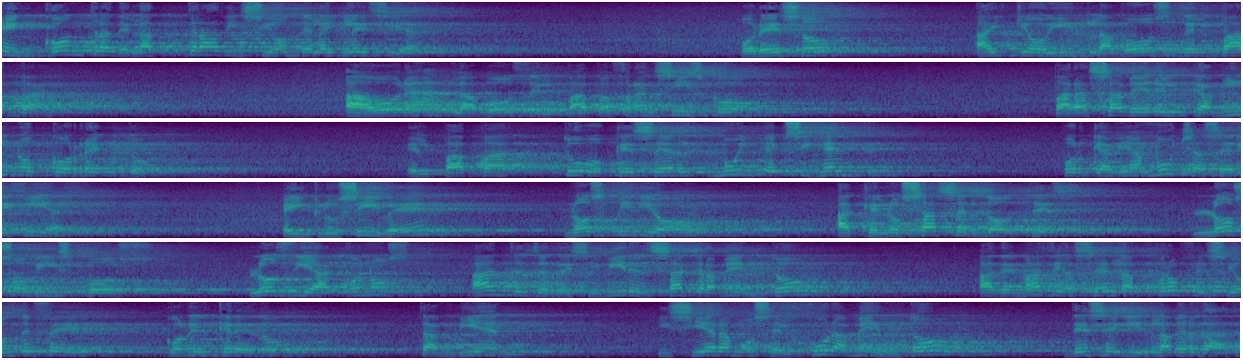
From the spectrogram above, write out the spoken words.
en contra de la tradición de la iglesia. Por eso hay que oír la voz del Papa ahora la voz del Papa Francisco para saber el camino correcto. El Papa tuvo que ser muy exigente porque había muchas herejías e inclusive nos pidió a que los sacerdotes, los obispos, los diáconos antes de recibir el sacramento, además de hacer la profesión de fe con el credo, también hiciéramos el juramento de seguir la verdad.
